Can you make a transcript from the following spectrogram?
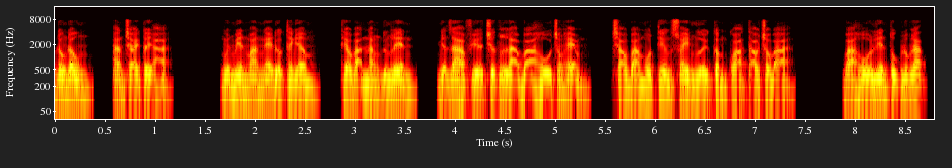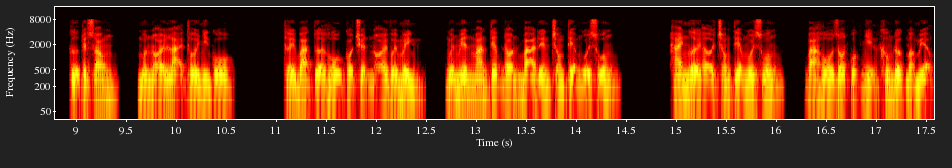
đông đông, ăn trái cây à nguyễn miên man nghe được thanh âm, theo bản năng đứng lên, nhận ra phía trước là bà hồ trong hẻm, chào bà một tiếng xoay người cầm quả táo cho bà. Bà hồ liên tục lúc lắc, cự tuyệt xong, muốn nói lại thôi nhìn cô. Thấy bà tựa hồ có chuyện nói với mình, nguyễn miên man tiếp đón bà đến trong tiệm ngồi xuống. Hai người ở trong tiệm ngồi xuống, bà hồ rốt cuộc nhịn không được mở miệng,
